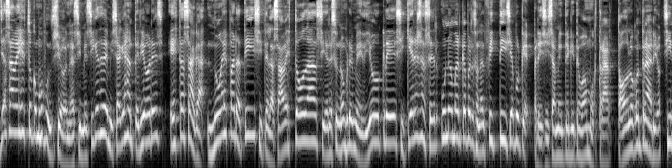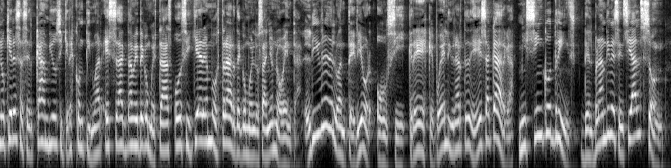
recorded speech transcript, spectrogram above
Ya sabes esto cómo funciona. Si me sigues desde mis sagas anteriores, esta saga no es para ti si te la sabes toda, si eres un hombre mediocre, si quieres hacer una marca personal ficticia, porque precisamente aquí te voy a mostrar todo lo contrario. Si no quieres hacer cambios, si quieres continuar exactamente como estás, o si quieres mostrarte como en los años 90, libre de lo anterior, o si crees que puedes librarte de esa carga, mis 5 drinks del branding esencial son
